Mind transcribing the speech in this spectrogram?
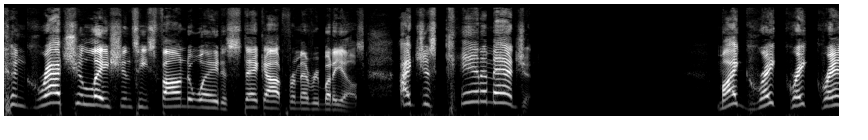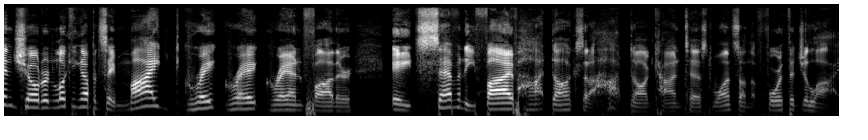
Congratulations, he's found a way to stake out from everybody else. I just can't imagine my great great grandchildren looking up and say, My great great grandfather ate 75 hot dogs at a hot dog contest once on the 4th of July.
